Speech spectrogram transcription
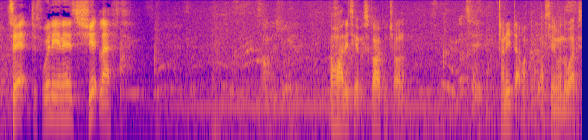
That's it, just Willie and his shit left. Oh, I need to get my Sky controller. I need that one. That's the only one that works.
